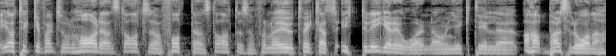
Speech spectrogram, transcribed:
jag tycker faktiskt hon har den statusen, har fått den statusen, för hon har utvecklats ytterligare i år när hon gick till Barcelona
